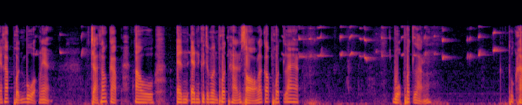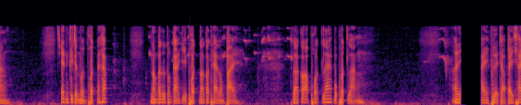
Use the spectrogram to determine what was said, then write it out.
นะครับ ผลบวกเนี่ย จะเท่ากับเอา n n คือจำนวนพจน์หาร 2 แล้วก็พจน์แรก บวกพจน์หลัง ทุกครั้ง n คือจำนวนพจน์นะครับ น้องก็ดูต้องการกี่พจน์น้องก็แทนลงไป แล้วก็เอาพจน์แรกบวกพจน์หลัง อันนี้ไปเพื่อจะไปใช้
